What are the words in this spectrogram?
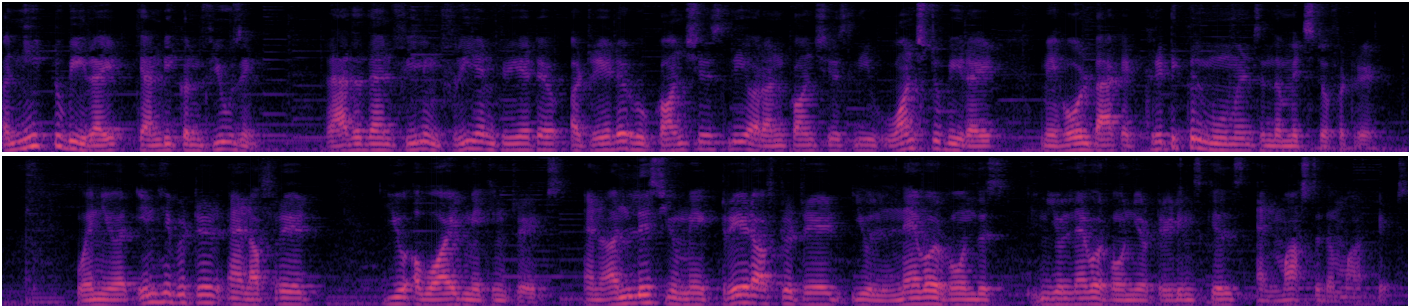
a need to be right can be confusing. Rather than feeling free and creative, a trader who consciously or unconsciously wants to be right may hold back at critical moments in the midst of a trade. When you are inhibited and afraid, you avoid making trades. And unless you make trade after trade you'll never hone this you'll never hone your trading skills and master the markets.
